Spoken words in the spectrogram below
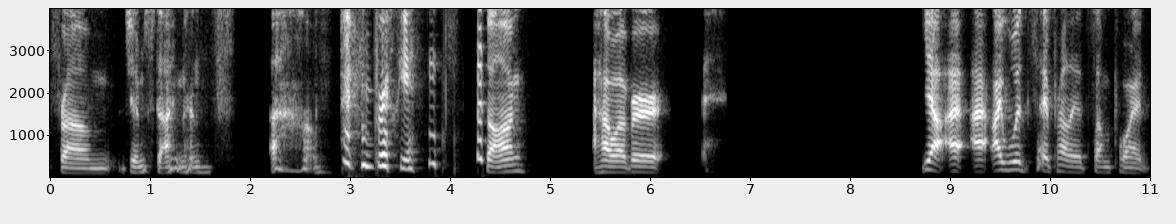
from Jim Steinman's um, Brilliant. song. However, yeah, I, I I would say probably at some point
